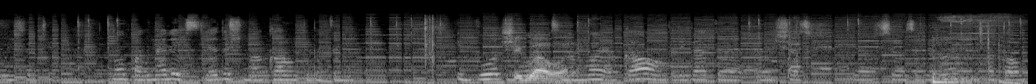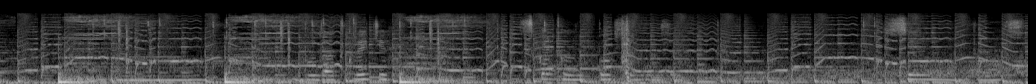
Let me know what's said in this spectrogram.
высоте. Ну, погнали к следующему аккаунту, пацаны. И вот мой Чигуауа. основной аккаунт, ребята, сейчас я все заберу, потом буду открыть их. Сколько боксов уже? Семь боксов.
